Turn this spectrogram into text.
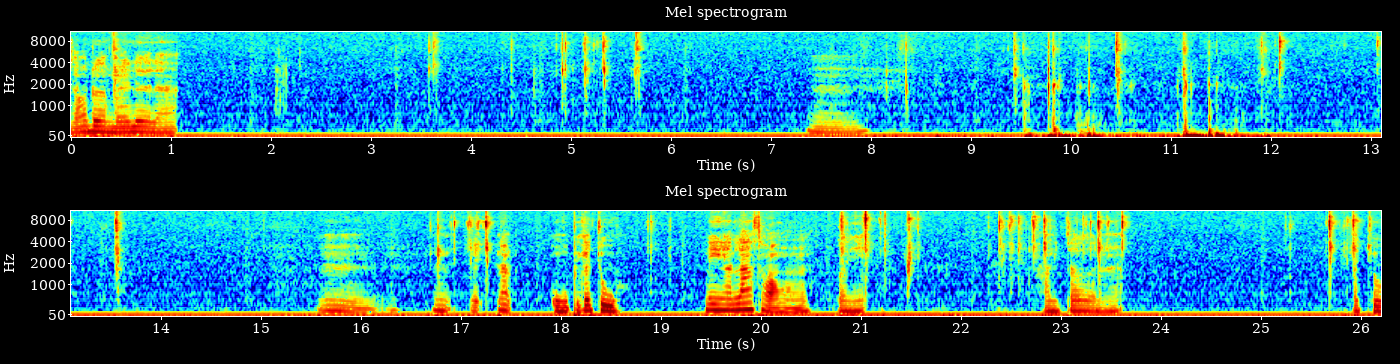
แล้วเดินไปเรื่อยๆแล้ว ปิกาจู นี่ฮะร่างสองของตัวนี้ฮันเตอร์นะฮะปิกาจู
